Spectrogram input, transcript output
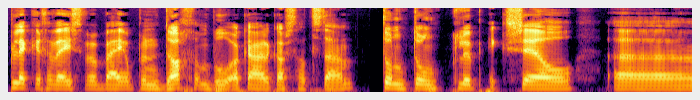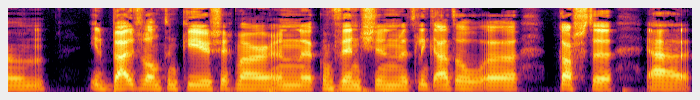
plekken geweest waarbij op een dag een boel arcadekast had staan. Tonton Club Excel. ehm, in het buitenland een keer zeg maar een convention met een flink aantal kasten. Ja,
